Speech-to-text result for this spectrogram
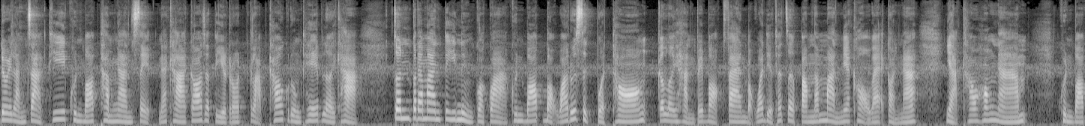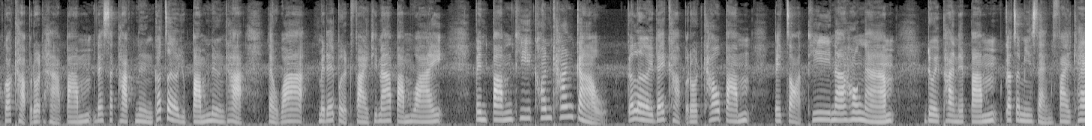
โดยหลังจากที่คุณบ๊อบทำงานเสร็จนะคะ ก็จะตีรถกลับเข้ากรุงเทพเลยค่ะ จนประมาณตีหนึ่งกว่าๆ คุณบ๊อบบอกว่ารู้สึกปวดท้อง ก็เลยหันไปบอกแฟนบอกว่าเดี๋ยวถ้าเจอปั๊มน้ำมันเนี่ยขอแวะก่อนนะ อยากเข้าห้องน้ำคุณบ๊อบก็ขับรถหาปั๊มได้สักพักหนึ่งก็เจออยู่ปั๊มหนึ่งค่ะ แต่ว่าไม่ได้เปิดไฟที่หน้าปั๊มไว้ เป็นปั๊มที่ค่อนข้างเก่า ก็เลยได้ขับรถเข้าปั๊ม ไปจอดที่หน้าห้องน้ำ โดยภายในปั๊มก็จะมีแสงไฟแค่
